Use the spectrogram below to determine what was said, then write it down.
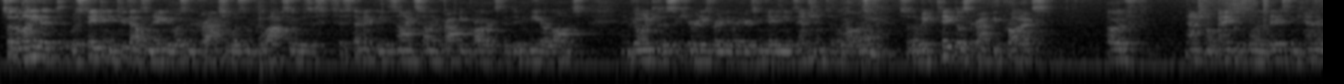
So the money that was taken in two thousand eight, it wasn't a crash, it wasn't a collapse, it was a systemically designed selling crappy products that didn't meet our laws. And going to the securities regulators and getting exemption to the laws, so that we could take those crappy products out of National Bank, who's one of the biggest in Canada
